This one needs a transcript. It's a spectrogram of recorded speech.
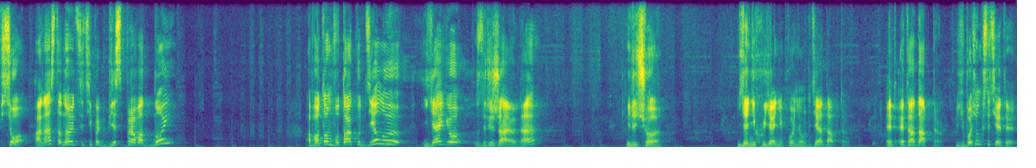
Все, она становится типа беспроводной. А потом вот так вот делаю, я ее заряжаю, да? Или что? Я нихуя не понял, где адаптер? Это, это адаптер. Ебать он, кстати, это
